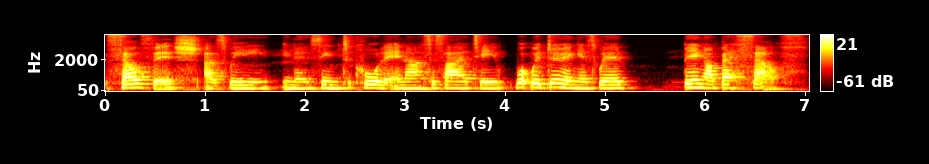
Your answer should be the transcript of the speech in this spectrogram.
selfish, as we, you know, seem to call it in our society, what we're doing is we're being our best self.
